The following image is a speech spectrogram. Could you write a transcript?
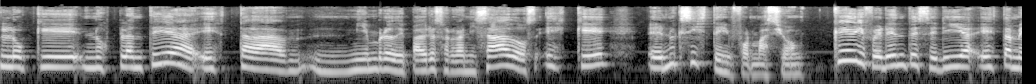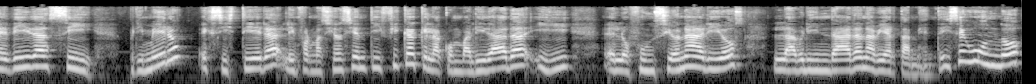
Lo que nos plantea esta mm, miembro de Padres Organizados es que eh, no existe información. ¿Qué diferente sería esta medida si primero existiera la información científica que la convalidara y eh, los funcionarios la brindaran abiertamente. Y segundo,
